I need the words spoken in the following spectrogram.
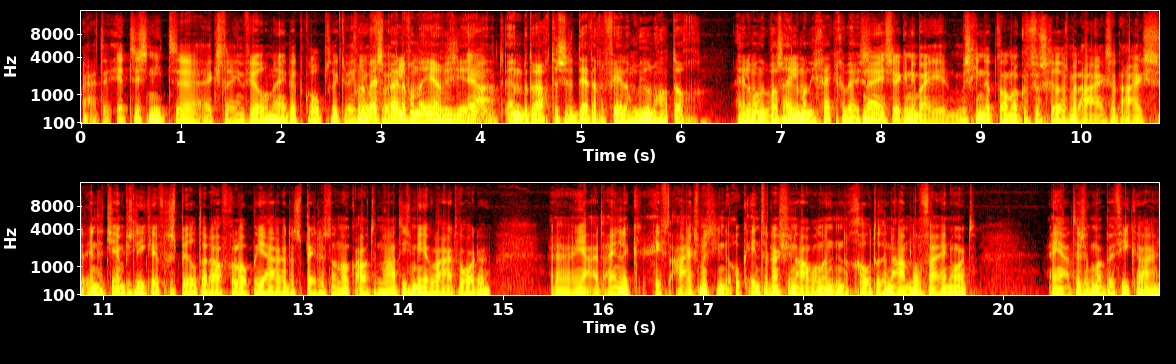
Maar het, het is niet eh, extreem veel. Nee, dat klopt. Ik weet Voor de beste eh, speler van de Eredivisie, Ja. eh, een bedrag tussen de 30 en 40 miljoen had toch helemaal, was helemaal niet gek geweest. Nee, zeker niet. Maar misschien dat dan ook het verschil is met Ajax. Dat Ajax in de Champions League heeft gespeeld de afgelopen jaren. Dat spelers dan ook automatisch meer waard worden. Uh, ja, uiteindelijk heeft Ajax misschien ook internationaal wel een grotere naam dan Feyenoord. En ja, het is ook maar Benfica, hè?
